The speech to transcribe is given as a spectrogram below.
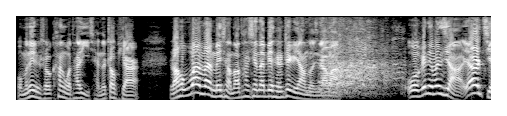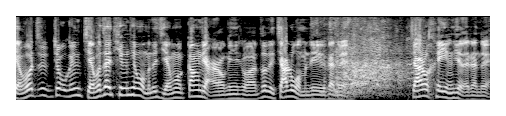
我们那个时候看过她以前的照片然后万万没想到她现在变成这个样子，你知道吧？我跟你们讲，要是姐夫就就我跟你姐夫再听听我们的节目，刚点儿，我跟你说都得加入我们这个战队，加入黑莹姐的战队。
